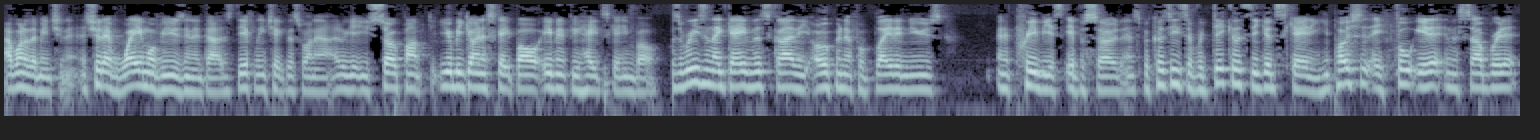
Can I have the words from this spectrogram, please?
I wanted to mention it. It should have way more views than it does. Definitely check this one out. It'll get you so pumped. You'll be going to skate bowl even if you hate skating bowl. There's a reason they gave this guy the opener for Blader News in a previous episode, and it's because he's a ridiculously good skating. He posted a full edit in the subreddit,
